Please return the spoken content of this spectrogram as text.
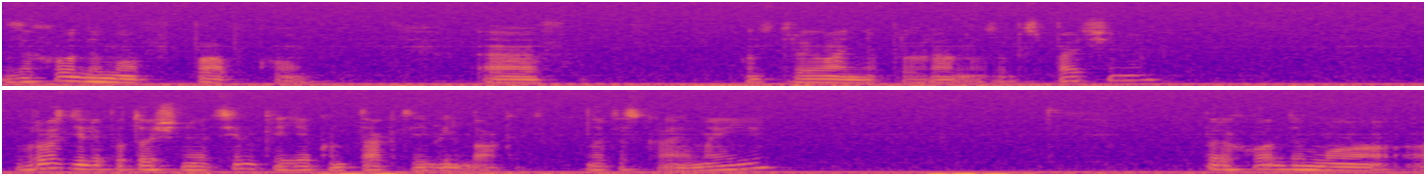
заходимо в папку е, конструювання програмного забезпечення. В розділі поточної оцінки є контакти і Bitbucket. Натискаємо її. Переходимо е,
